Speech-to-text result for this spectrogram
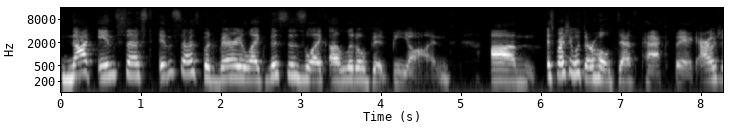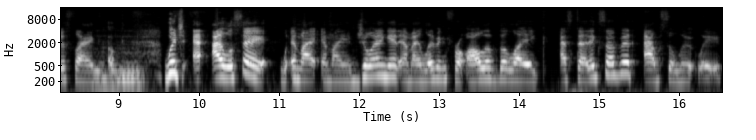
not incest, incest, but very like this is like a little bit beyond. Um, especially with their whole death pack thing. I was just like, okay. which I- I will say, am I am I enjoying it? Am I living for all of the like aesthetics of it? Absolutely.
